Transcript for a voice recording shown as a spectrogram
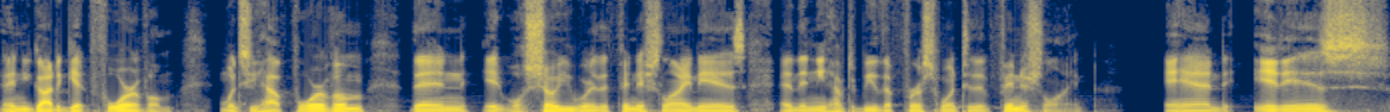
and you got to get four of them. Once you have four of them, then it will show you where the finish line is, and then you have to be the first one to the finish line. And it is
